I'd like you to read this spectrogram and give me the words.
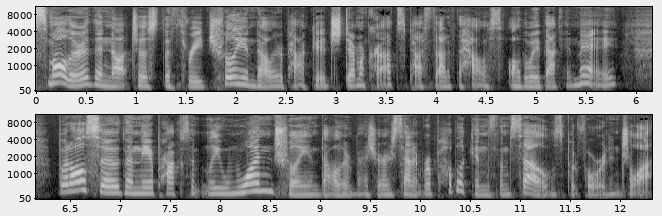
smaller than not just the $3 trillion package Democrats passed out of the House all the way back in May, but also than the approximately $1 trillion measure Senate Republicans themselves put forward in July.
